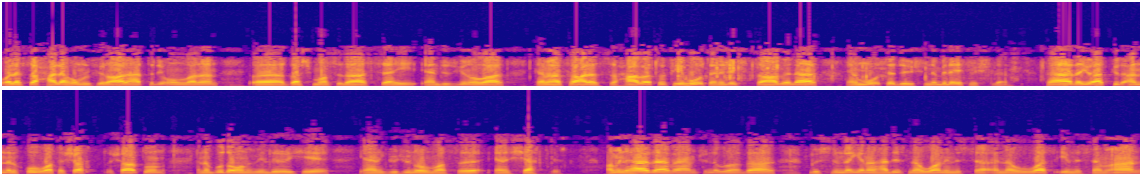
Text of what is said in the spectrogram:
Və ləsəhə ləhumul firar, hətta ki, onların ə, e, qaçması da səhi, yəni düzgün olar. Kəmə fəalə səhabətu fi mu'tə. Necə ki, sahabələr, yəni mu'tə döyüşündə belə etmişdilər. Fəhədə yüəkküd ənəl quvvətə şartun, yəni bu da onu bildirir ki, yəni gücün olması, yəni şərtdir. Amin hədə və həmçində burada Müslimdə gələn hədis Nəvvas ibn Səm'an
